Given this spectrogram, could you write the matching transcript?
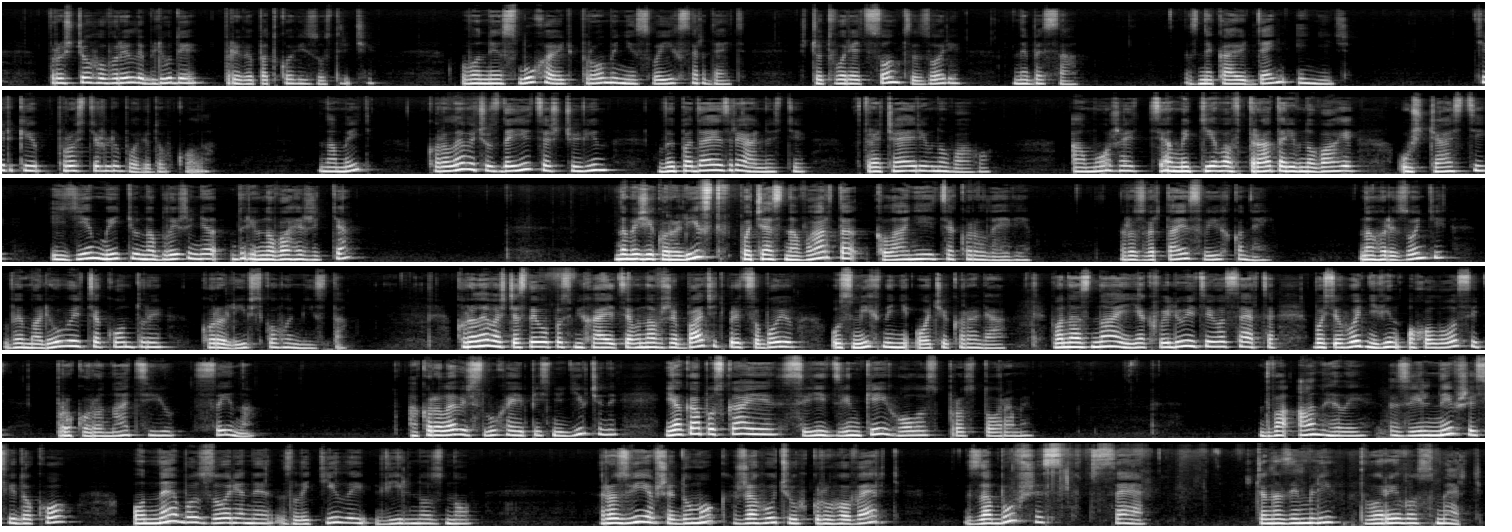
про що говорили б люди при випадковій зустрічі. Вони слухають промені своїх сердець, що творять сонце, зорі, небеса. Зникають день і ніч, тільки простір любові довкола. На мить королевичу здається, що він випадає з реальності, втрачає рівновагу. А може, ця миттєва втрата рівноваги у щасті і є миттю наближення до рівноваги життя? На межі королівств почесна варта кланяється королеві, розвертає своїх коней. На горизонті вимальовуються контури королівського міста. Королева щасливо посміхається, вона вже бачить перед собою усміхнені очі короля. Вона знає, як хвилюється його серце, бо сьогодні він оголосить про коронацію сина. А королевич слухає пісню дівчини, яка пускає свій дзвінкий голос просторами. Два ангели, звільнившись від оков, у небо зоряне злетіли вільно знов. Розвіявши думок жагучу круговерть, забувши все, що на землі творило смерть.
